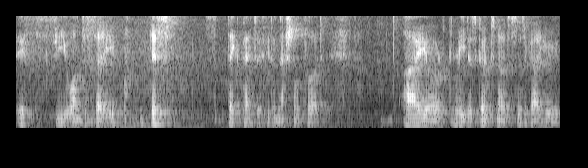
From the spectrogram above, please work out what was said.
if you want to say this, take Petőfi you're a national poet, I, your reader's going to this is a guy who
